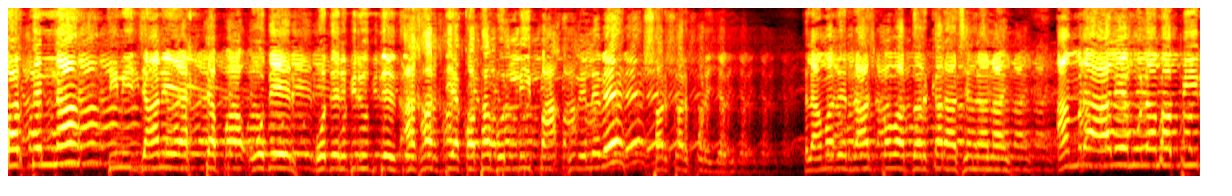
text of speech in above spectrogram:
পারতেন না? তিনি জানে একটা পা ওদের ওদের বিরুদ্ধে আঘাত দিয়ে কথা বললি পা খুলে নেবে, সরকার পড়ে যাবে। তাহলে আমাদের রাজ পাওয়ার দরকার আছে না নাই? আমরা আলে মুলামা পীর,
